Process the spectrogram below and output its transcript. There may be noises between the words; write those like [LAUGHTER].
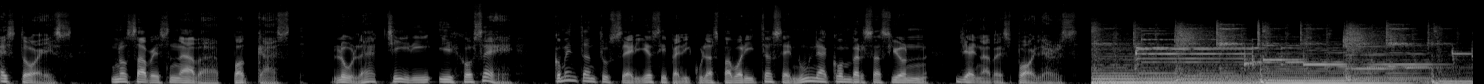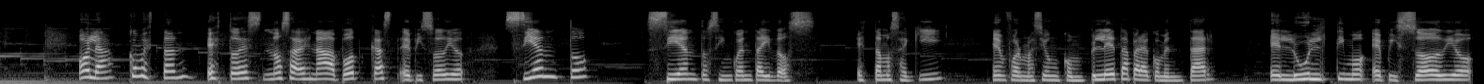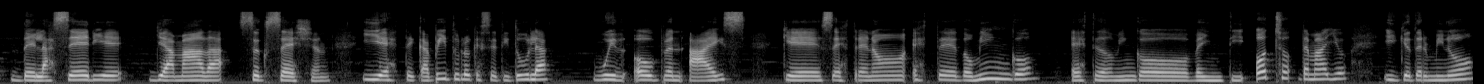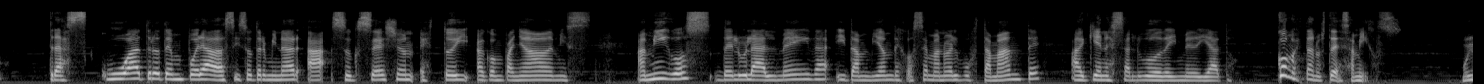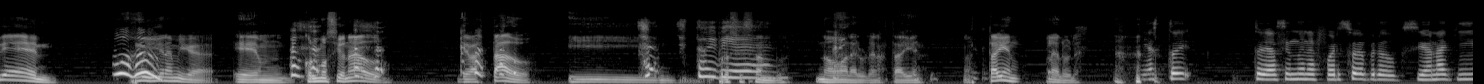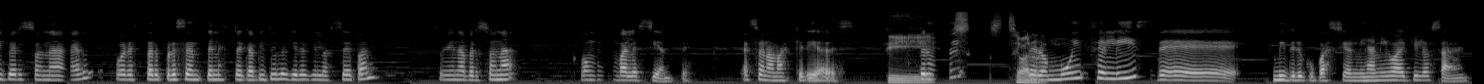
Esto es No Sabes Nada Podcast. Lula, Chiri y José comentan tus series y películas favoritas en una conversación llena de spoilers. Hola, ¿cómo están? Esto es No Sabes Nada Podcast, episodio 100, 152. Estamos aquí en formación completa para comentar el último episodio de la serie llamada Succession y este capítulo que se titula With Open Eyes que se estrenó este domingo, este domingo 28 de mayo y que terminó tras cuatro temporadas, hizo terminar a Succession. Estoy acompañada de mis amigos de Lula Almeida y también de José Manuel Bustamante, a quienes saludo de inmediato. ¿Cómo están ustedes, amigos? Muy bien. Muy bien, amiga. Em, [LAUGHS] conmocionado, devastado y [LAUGHS] Estoy procesando. bien. No, la Lula no está bien. No está bien la Lula. [LAUGHS] Ya estoy, estoy haciendo un esfuerzo de producción aquí personal por estar presente en este capítulo. Quiero que lo sepan. Soy una persona convaleciente. Eso nomás quería decir. Sí, Pero- se. Pero muy feliz de mi preocupación. Mis amigos aquí lo saben.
